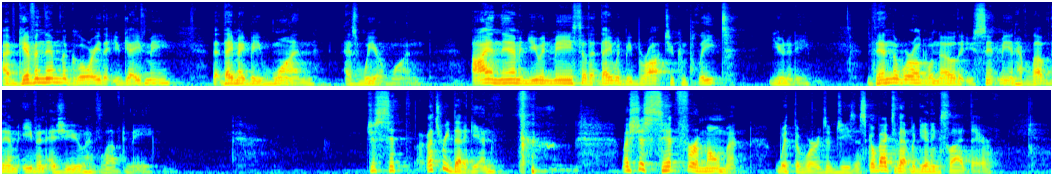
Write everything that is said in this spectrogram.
I've given them the glory that you gave me, that they may be one as we are one. I and them, and you and me, so that they would be brought to complete unity. Then the world will know that you sent me and have loved them even as you have loved me. Just sit, let's read that again. Let's just sit for a moment with the words of Jesus. Go back to that beginning slide there.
